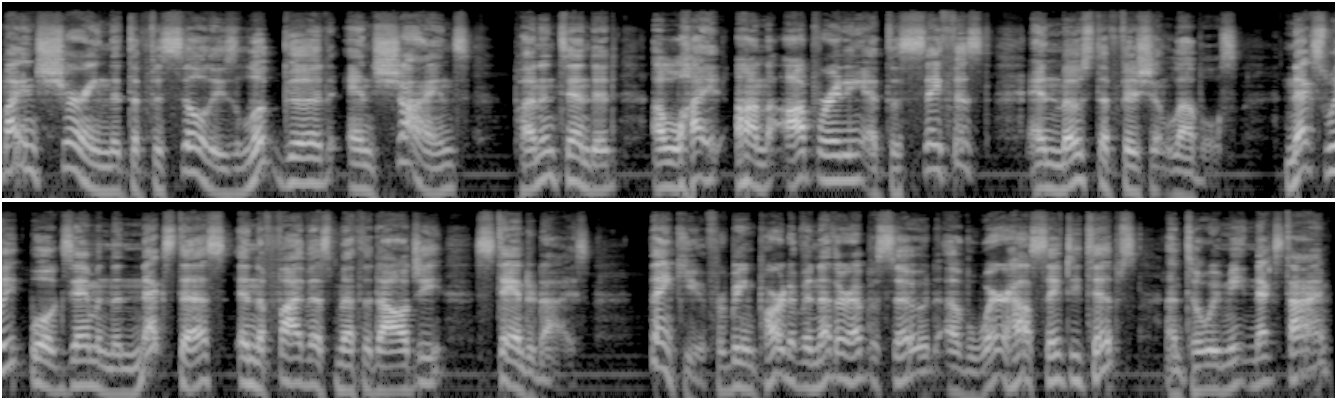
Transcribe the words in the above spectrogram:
by ensuring that the facilities look good and shines pun intended, a light on operating at the safest and most efficient levels. Next week, we'll examine the next S in the 5S methodology, standardize. Thank you for being part of another episode of Warehouse Safety Tips. Until we meet next time,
